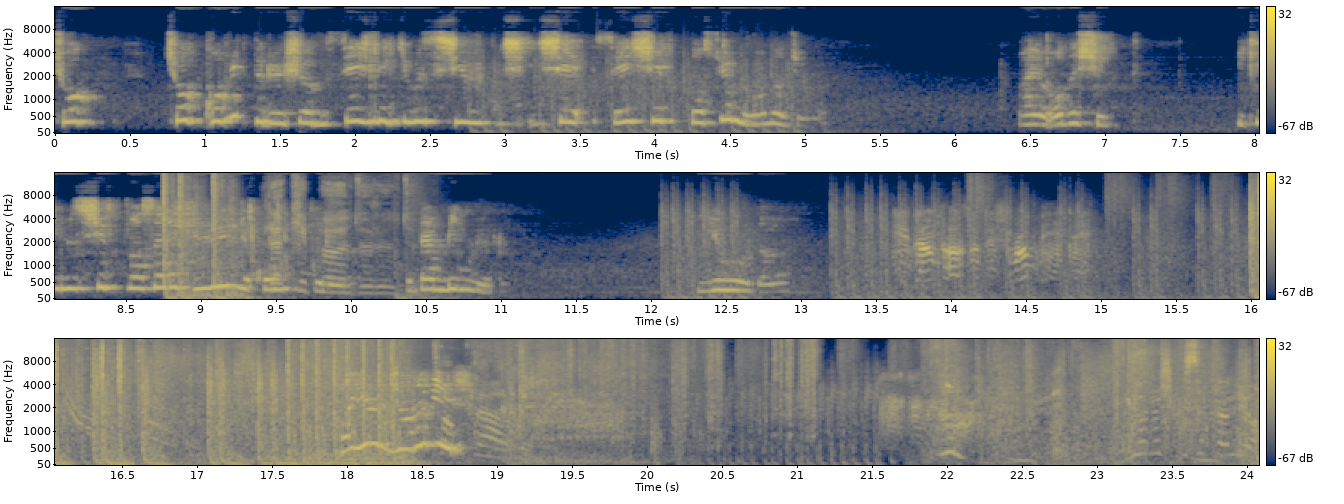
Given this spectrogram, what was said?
Çok çok komik duruyor şu anda. Sage'le ikimiz shift, şey, Sage shift basıyor mu lan acaba? Hayır o da shift. İkimiz shift basarak yürüyünce komik Rakip duruyor. öldürüldü. Ben bilmiyorum. İyi vurdu. Hayır canı bir. Görüş kısıtlanıyor.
